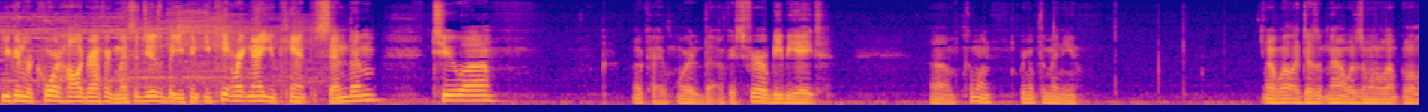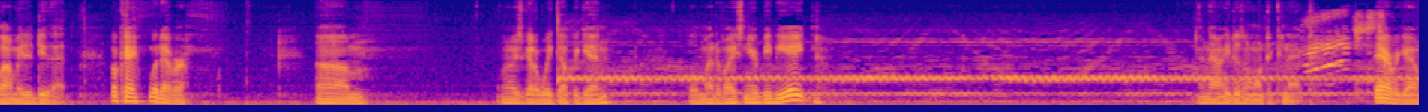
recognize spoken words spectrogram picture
you can record holographic messages, but you can you can't right now you can't send them to uh Okay, where did that okay, Sphero BB-8. Um, come on, bring up the menu. Oh, well, it doesn't now. It doesn't want to allow me to do that. Okay, whatever. Um, well, he's got to wake up again. Hold my device near BB-8. And now he doesn't want to connect. There we go.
